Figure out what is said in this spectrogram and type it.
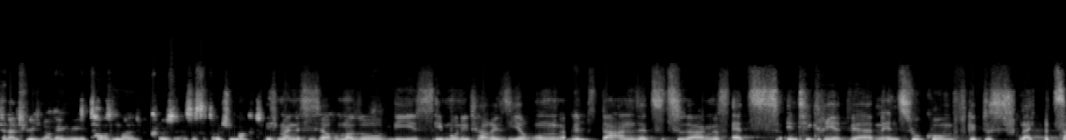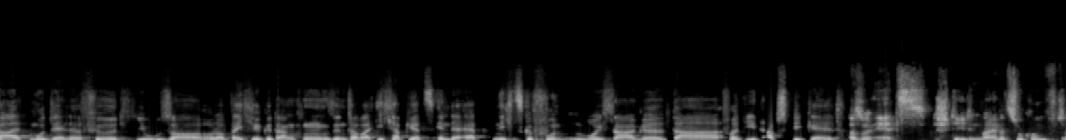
der natürlich noch irgendwie tausend tausendmal größer ist als der deutsche Markt. Ich meine, es ist ja auch immer so, wie ist die Monetarisierung? Mhm. Gibt es da Ansätze zu sagen, dass Ads integriert werden in Zukunft? Gibt es vielleicht Bezahltmodelle für die User oder welche Gedanken sind da? Weil ich habe jetzt in der App nichts gefunden, wo ich sage, da verdient Upspeak Geld. Also Ads steht in weiter Zukunft.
